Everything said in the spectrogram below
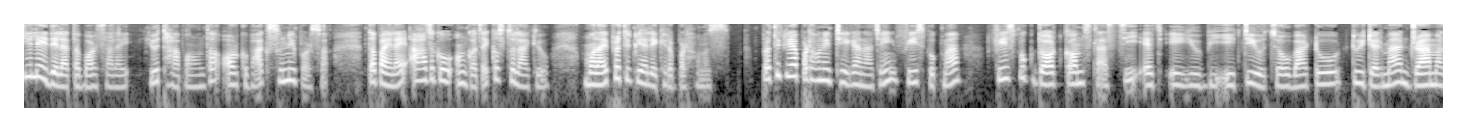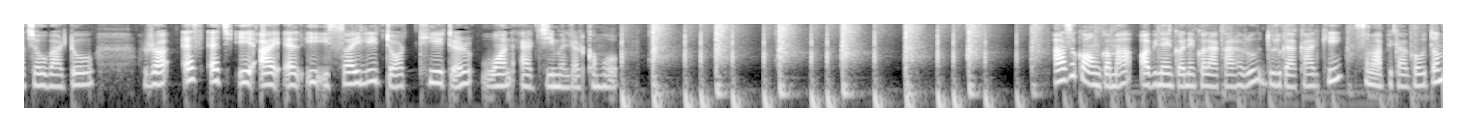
के ल्याइदेला त वर्षालाई? यो थाहा पाउनु त अर्को भाग सुन्नैपर्छ। तपाईँलाई आजको अङ्क चाहिँ कस्तो लाग्यो? मलाई प्रतिक्रिया लेखेर पठाउनुहोस्। प्रतिक्रिया पठाउने ठेगाना चाहिँ फेसबुकमा फेसबुक डट कम स्ल्यास सिएचएयुबिएटिओ चौबाटो ट्विटरमा ड्रामा चौबाटो र एसएचएआइएलई शैली डट थिएटर वान एट जिमेल डट कम हो। आजको अङ्कमा अभिनय गर्ने कलाकारहरू दुर्गा कार्की समापिका गौतम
